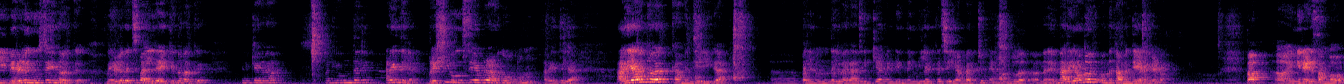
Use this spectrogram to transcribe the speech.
ഈ വിരൽ യൂസ് ചെയ്യുന്നവർക്ക് വിരൽ വെച്ച് പല്ല് തയ്ക്കുന്നവർക്ക് എനിക്കങ്ങനെ വലിയ ഉന്തൽ അറിയത്തില്ല. ബ്രഷ് യൂസ് ചെയ്യുമ്പോഴാണെന്ന് തോന്നുന്നു. അറിയത്തില്ല. അറിയാവുന്നവർ കമന്റ് ചെയ്യുക. ആ, പല്ലിന് വരാതിരിക്കാൻ വേണ്ടി എന്തെങ്കിലുമൊക്കെ ചെയ്യാൻ പറ്റും എന്നുള്ള എന്നറിയാവുന്നവർ ഒന്ന് കമന്റ് ചെയ്യണം കേട്ടോ. അപ്പം ഇങ്ങനെയാണ് സംഭവം.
